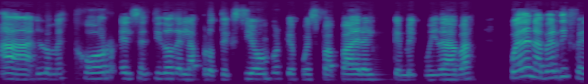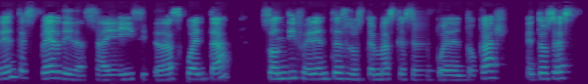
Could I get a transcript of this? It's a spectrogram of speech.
a lo mejor el sentido de la protección, porque pues papá era el que me cuidaba. Pueden haber diferentes pérdidas ahí, si te das cuenta, son diferentes los temas que se pueden tocar. Entonces,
